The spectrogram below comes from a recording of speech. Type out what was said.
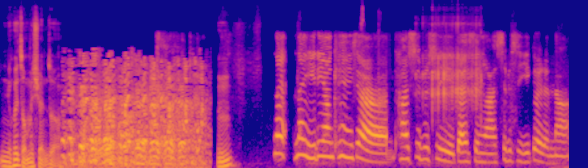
你会怎么选择？嗯，那那一定要看一下他是不是单身啊，是不是一个人呢？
